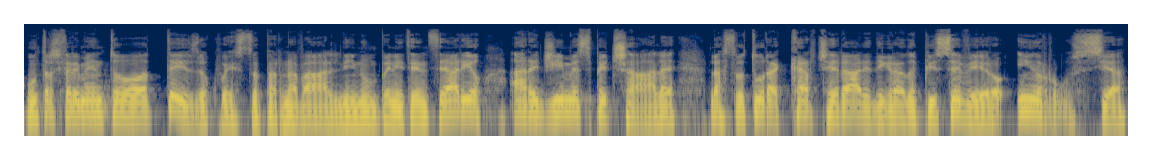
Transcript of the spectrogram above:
Un trasferimento atteso questo per Navalny in un penitenziario a regime speciale, la struttura carceraria di grado più severo in Russia.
